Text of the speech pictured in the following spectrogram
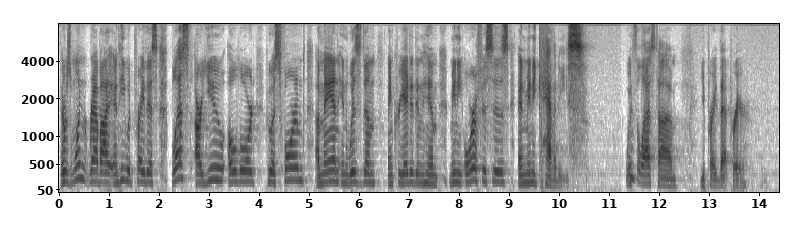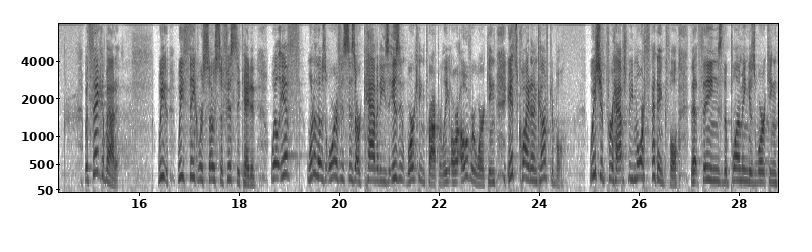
There was one rabbi, and he would pray this Blessed are you, O Lord, who has formed a man in wisdom and created in him many orifices and many cavities. When's the last time you prayed that prayer? But think about it. We, we think we're so sophisticated. Well, if one of those orifices or cavities isn't working properly or overworking, it's quite uncomfortable. We should perhaps be more thankful that things, the plumbing is working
